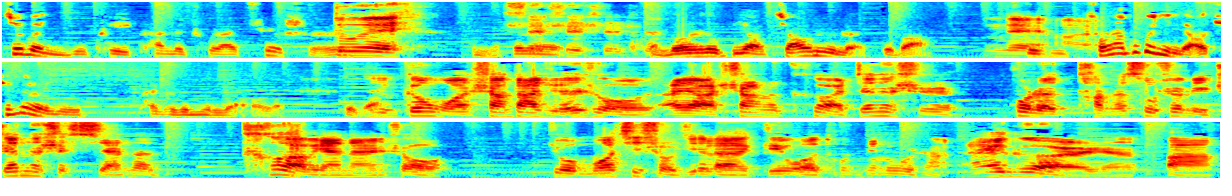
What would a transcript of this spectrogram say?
这个你就可以看得出来，确实对，怎么真的是是很多人都比较焦虑了，对吧？那就是从来不跟你聊天的人就开始跟你聊了，对吧就？跟我上大学的时候，哎呀，上着课真的是，或者躺在宿舍里，真的是闲的特别难受，就摸起手机来给我通讯录上挨个人发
